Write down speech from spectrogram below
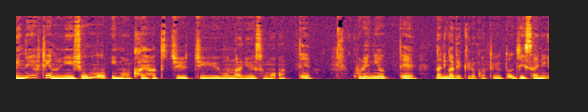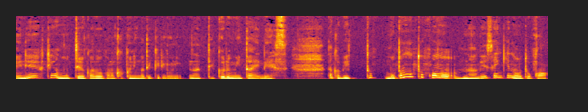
NFT の認証も今開発中っていうようなニュースもあってこれによって何ができるかというと実際に NFT を持ってるかどうかの確認ができるようになってくるみたいです。なんかビットもともとこの投げ銭機能とか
